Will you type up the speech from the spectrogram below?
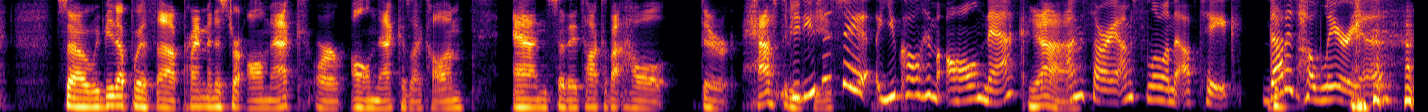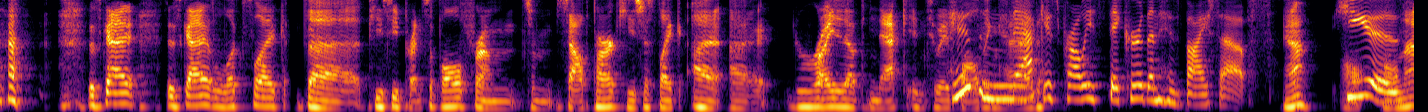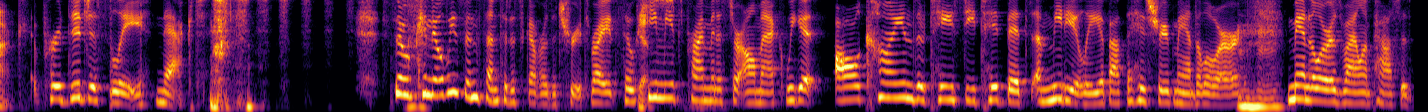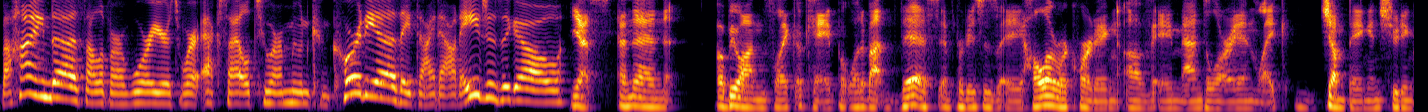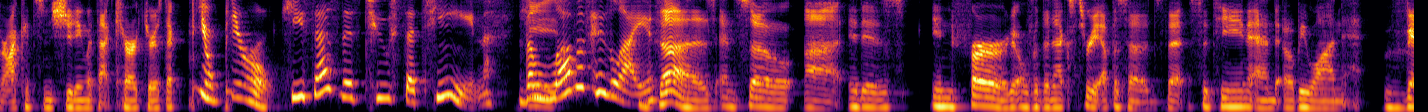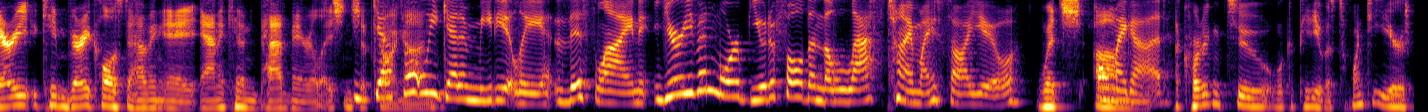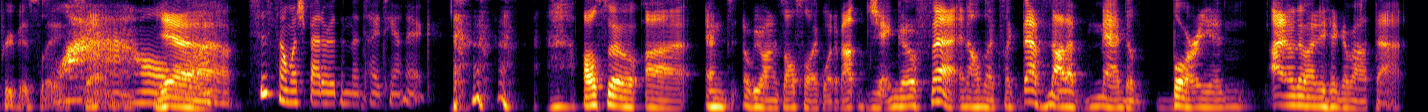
so we meet up with uh, Prime Minister Almec, or Alnec as I call him. And so they talk about how there has to be. Did you peace. just say you call him all neck? Yeah. I'm sorry, I'm slow on the uptake. That is hilarious. this guy this guy looks like the PC principal from from South Park. He's just like a, a righted up neck into a his balding neck head. is probably thicker than his biceps. yeah. He all- all is neck. prodigiously necked. So Kenobi's been sent to discover the truth, right? So he meets Prime Minister Almec. We get all kinds of tasty tidbits immediately about the history of Mandalore. Mhm. Mandalore's violent past is behind us. All of our warriors were exiled to our moon Concordia. They died out ages ago. Yes, and then Obi-Wan's like, okay, but what about this? And produces a holo recording of a Mandalorian like jumping and shooting rockets and shooting with that characteristic pew pew. He says this to Satine, the He love of his life. Does and so uh, it is inferred over the next three episodes that Satine and Obi-Wan very came very close to having a Anakin Padme relationship. Guess what on, we get immediately? This line You're even more beautiful than the last time I saw you. which Oh my um, God. according to Wikipedia was 20 years previously. Wow. So, yeah. This is so much better than the Titanic. also, uh, and Obi Wan is also like, "What about Jango Fett?" And Almec's like, "That's not a Mandalorian. I don't know anything about that."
